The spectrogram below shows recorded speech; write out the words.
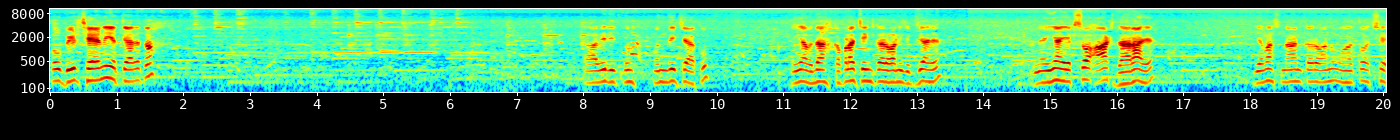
બહુ ભીડ છે નહીં અત્યારે તો. આવી રીતનું મંદિર છે આખું. અહીંયા બધા કપડાં ચેન્જ કરવાની જગ્યા છે. અને અહીંયા એકસો આઠ ધારા છે, જેમાં સ્નાન કરવાનું મહત્વ છે.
